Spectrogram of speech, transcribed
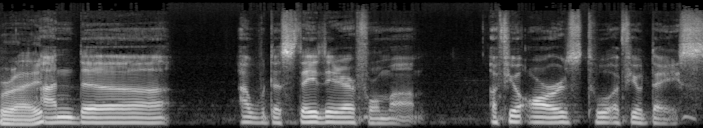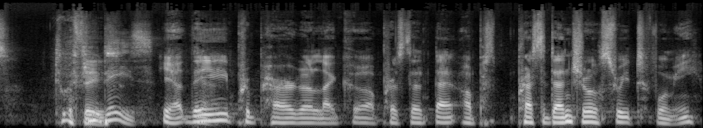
right. and uh, I would stay there from uh, a few hours to a few days. to a few Days. days. Yeah, they prepared uh, like a, president, a presidential suite for me.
